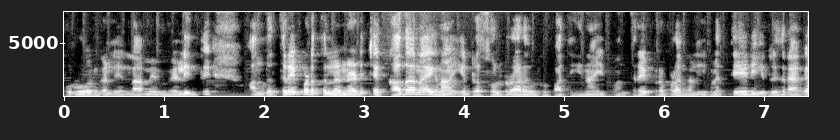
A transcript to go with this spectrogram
புருவங்கள் எல்லாமே மெலிந்து அந்த திரைப்படத்தில் நடித்த கதாநாயகனா என்று சொல்கிற அளவுக்கு பார்த்தீங்கன்னா இப்போ அந்த திரைப்பிரபலங்கள் இவளை தேடிக்கிட்டு இருக்கிறாங்க.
